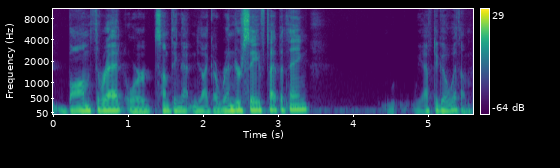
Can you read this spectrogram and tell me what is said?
bomb threat or something that like a render safe type of thing, we have to go with them.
